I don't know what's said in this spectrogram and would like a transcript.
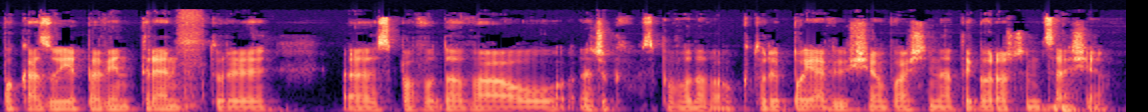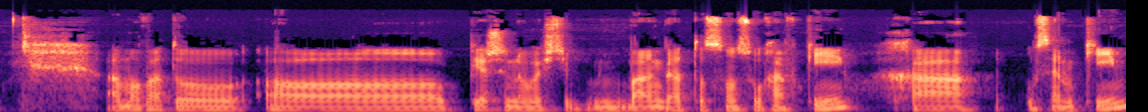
pokazuje pewien trend, który spowodował, znaczy spowodował, który pojawił się właśnie na tegorocznym CESie. A mowa tu o pierwszej nowości Banga to są słuchawki H8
